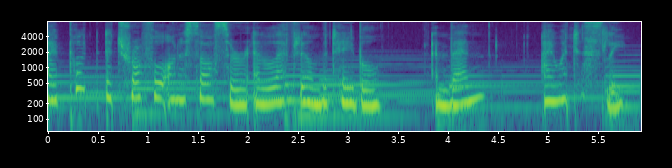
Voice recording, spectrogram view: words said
I put a truffle on a saucer and left it on the table, and then I went to sleep.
